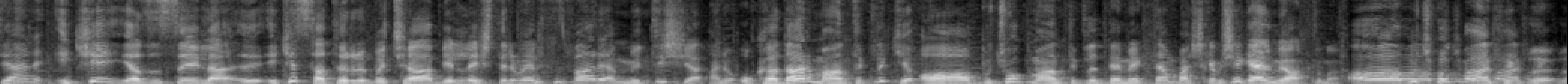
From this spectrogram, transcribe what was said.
Yani iki yazısıyla e, iki satır bıçağı birleştirmeniz var ya müthiş ya. Hani o kadar mantıklı ki aa bu çok mantıklı demekten başka bir şey gelmiyor aklıma. Aa, bu çok, mantıklı.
